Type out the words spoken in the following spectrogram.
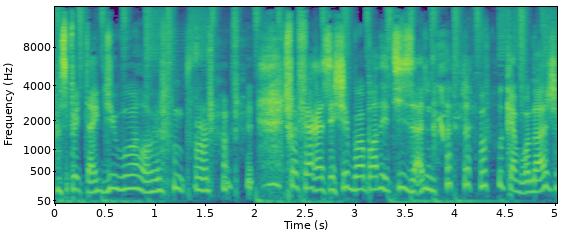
un spectacle d'humour. je préfère rester chez moi boire des tisanes. J'avoue qu'à mon âge.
